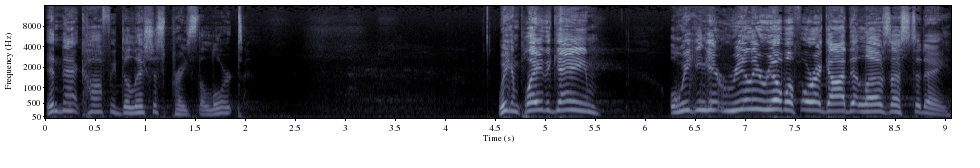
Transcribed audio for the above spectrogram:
Isn't that coffee delicious? Praise the Lord. We can play the game, or we can get really real before a God that loves us today.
